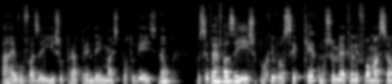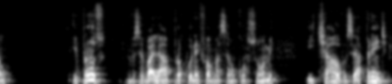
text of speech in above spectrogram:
ah, eu vou fazer isso para aprender mais português. Não, você vai fazer isso porque você quer consumir aquela informação e pronto. Você vai lá, procura a informação, consome e tchau, você aprende.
